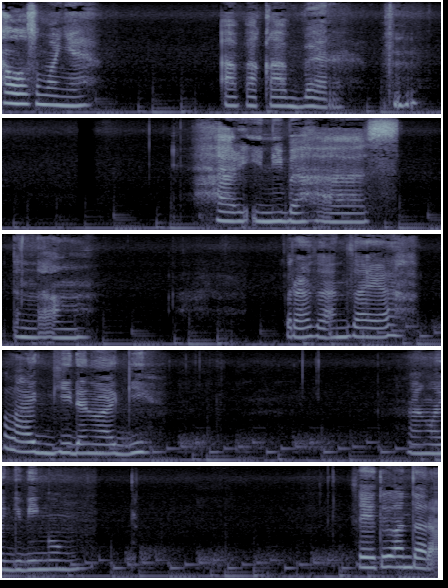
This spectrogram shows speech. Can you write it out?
Halo semuanya, apa kabar? Hari ini bahas tentang perasaan saya lagi dan lagi. Yang lagi bingung. Saya itu antara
